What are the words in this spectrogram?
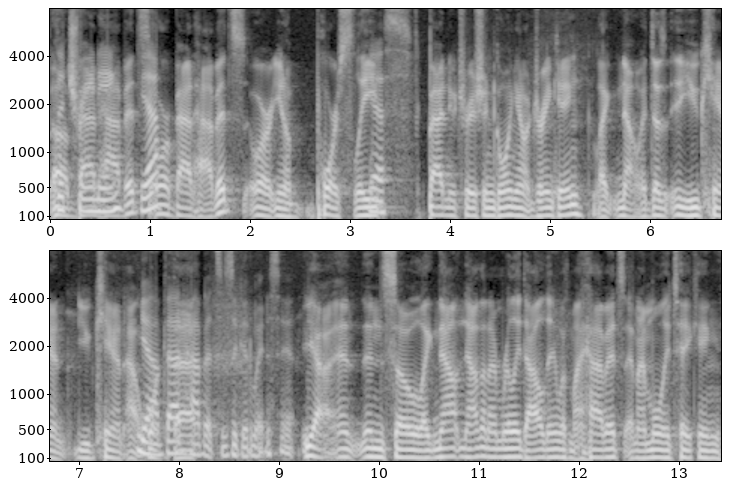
Uh, bad training, habits yeah. or bad habits or you know poor sleep Yes. bad nutrition going out drinking like no it does you can't you can't outwork yeah, bad that. habits is a good way to say it. yeah and and so like now now that i'm really dialed in with my habits and i'm only taking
